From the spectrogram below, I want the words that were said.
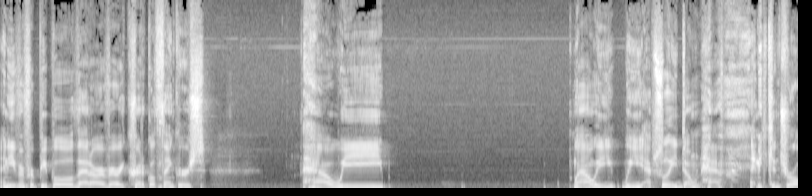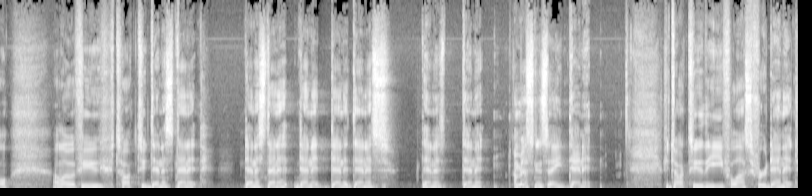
And even for people that are very critical thinkers, how we well, we we absolutely don't have any control. Although if you talk to Dennis Dennett, Dennis Dennett, Dennett, Dennett, Dennis, Dennis Dennett, I'm just going to say Dennett. If you talk to the philosopher Dennett,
